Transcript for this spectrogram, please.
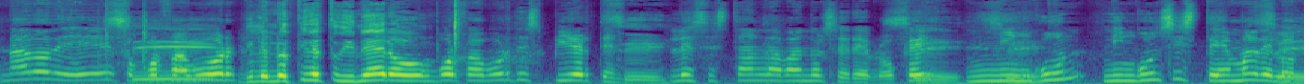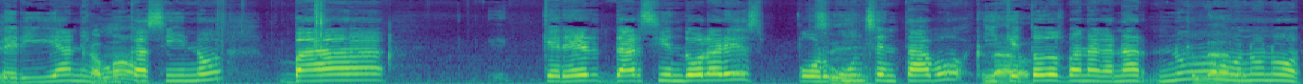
Nada de eso, por favor. Dile, no tires tu dinero. Por favor, despierten. Les están lavando el cerebro, ¿ok? ningún, ningún sistema de lotería, ningún casino va querer dar 100 dólares por un centavo y que todos van a ganar. No, no, no.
